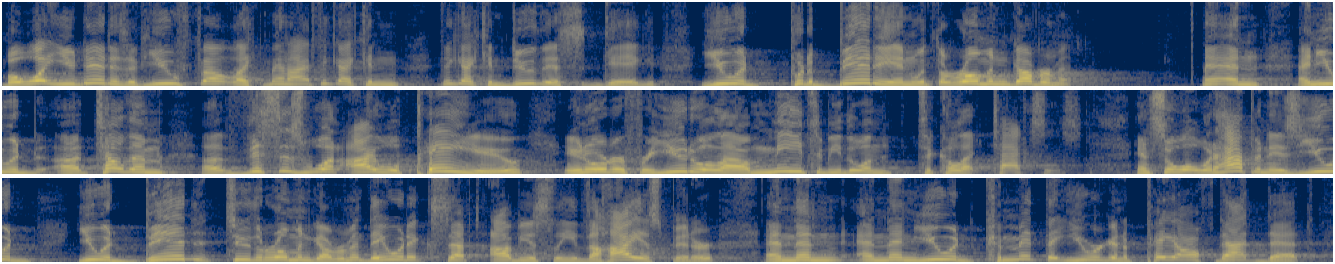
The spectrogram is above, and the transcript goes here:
But what you did is if you felt like, man, I think I can think I can do this gig, you would put a bid in with the Roman government. And, and you would uh, tell them, uh, This is what I will pay you in order for you to allow me to be the one to collect taxes. And so, what would happen is you would, you would bid to the Roman government. They would accept, obviously, the highest bidder. And then, and then you would commit that you were going to pay off that debt.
